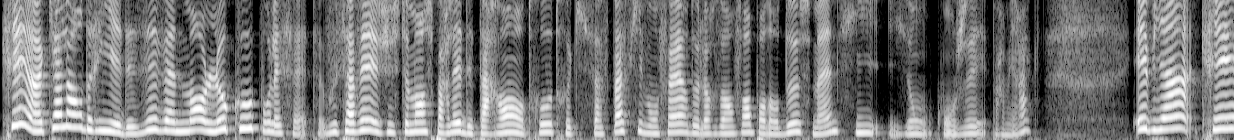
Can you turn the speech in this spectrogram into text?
Créer un calendrier des événements locaux pour les fêtes. Vous savez, justement, je parlais des parents, entre autres, qui savent pas ce qu'ils vont faire de leurs enfants pendant deux semaines, si ils ont congé par miracle. Eh bien, créer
